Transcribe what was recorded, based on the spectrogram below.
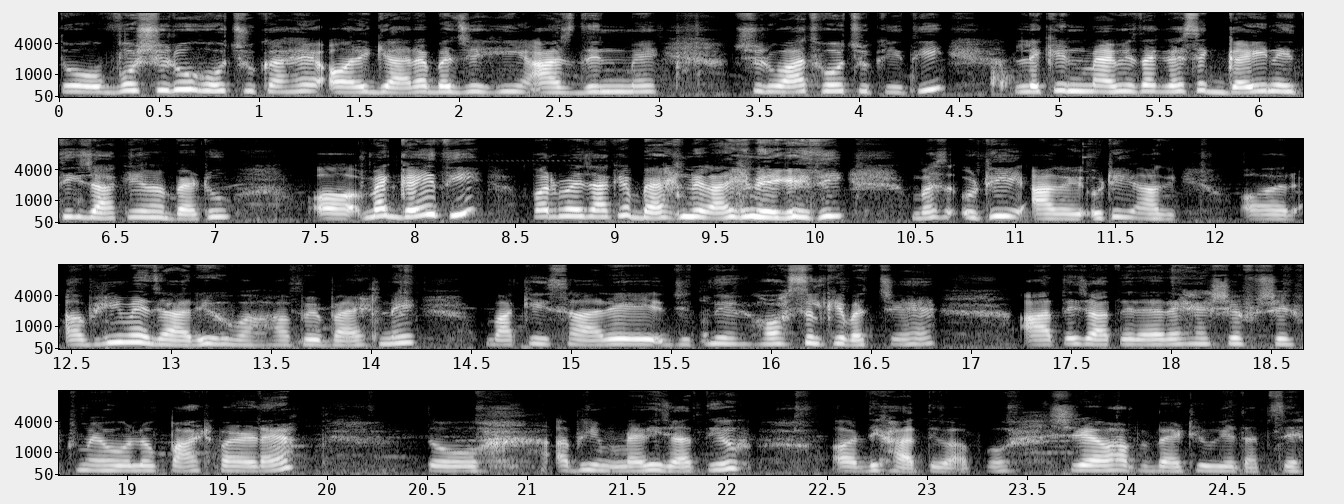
तो वो शुरू हो चुका है और 11 बजे ही आज दिन में शुरुआत हो चुकी थी, लेकिन मैं अभी तक वैसे गई नहीं थी, जाके मैं बैठूँ। मैं गई थी, पर मैं जाके बैठने लायक नहीं गई थी, बस उठी, आ गई, उठी, आ गई। और अभी मैं जा रही हूँ वहाँ पे बैठने, बाकी सारे जितने हॉस्टल के बच्चे हैं आते जाते रह रहे हैं शिफ्ट शिफ्ट में वो लोग पाठ पढ़ रहे हैं। तो अभी मैं भी जाती हूँ और दिखाती हूँ आपको। श्रेया वहाँ पर बैठी हुई है तब से।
